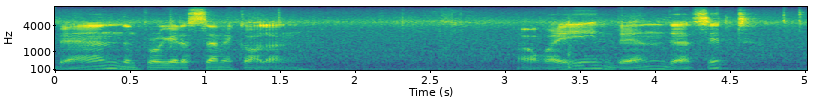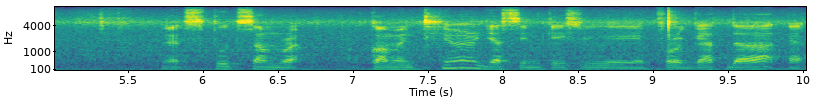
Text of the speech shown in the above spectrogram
then don't forget a semicolon okay then that's it. Let's put some comment here just in case we forgot the uh,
